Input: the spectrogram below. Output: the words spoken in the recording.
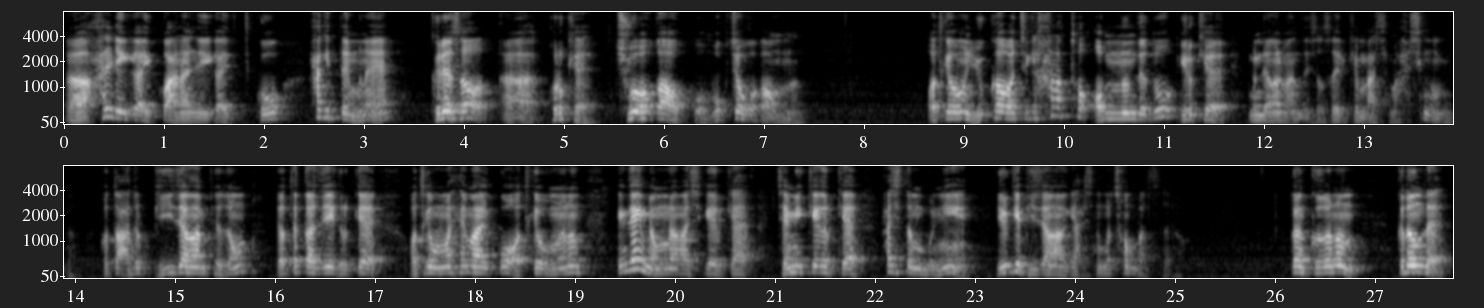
아, 할 얘기가 있고 안 할 얘기가 있고 하기 때문에 그래서 그렇게 주어가 없고 목적어가 없는 어떻게 보면 육하 원칙이 하나도 없는데도 이렇게 문장을 만드셔서 이렇게 말씀을 하신 겁니다. 그것도 아주 비장한 표정 여태까지 그렇게 어떻게 보면 해맑고 어떻게 보면은 굉장히 명랑하시게 이렇게 재밌게 그렇게 하시던 분이 이렇게 비장하게 하시는 걸 처음 봤어요. 그러니까 그거는 그런데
